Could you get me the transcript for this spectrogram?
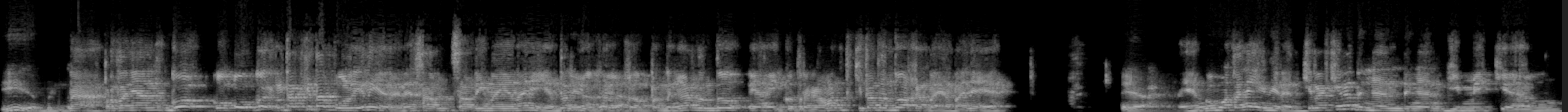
iya benar Nah pertanyaan gue, gue, ntar kita boleh ini ya Ren ya, sal- saling nanya-nanya ya. Ntar Iya, juga iya. ke pendengar tentu yang ikut rekaman kita tentu akan tanya-tanya ya. iya Nah, yang gue mau tanya ini Ren, kira-kira dengan dengan gimmick yang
